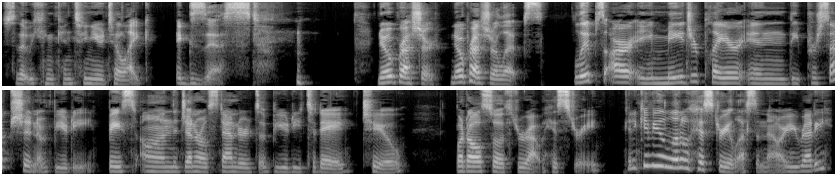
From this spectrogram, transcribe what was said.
so that we can continue to like exist. no pressure, no pressure, lips. Lips are a major player in the perception of beauty based on the general standards of beauty today, too, but also throughout history. To give you a little history lesson now. Are you ready?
